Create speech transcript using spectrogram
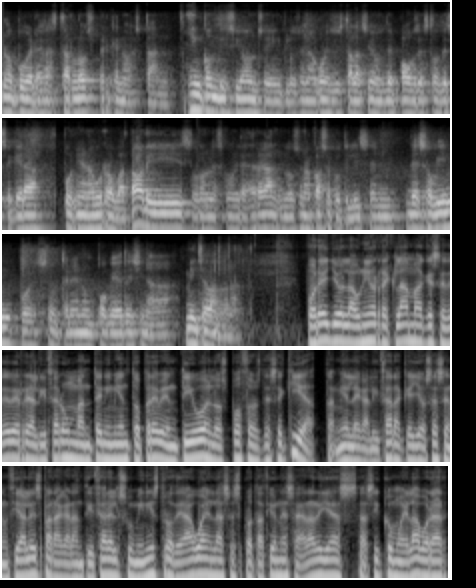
no poder gastar-los perquè no estan en condicions, e inclús en algunes instal·lacions de pous d'estos de sequera, pues, n'hi ha hagut robatoris, o en les comunitats de regals no és una cosa que utilitzen de sovint, pues, ho tenen un poquet així mig abandonat. Por ello, la Unión reclama que se debe realizar un mantenimiento preventivo en los pozos de sequía, también legalizar aquellos esenciales para garantizar el suministro de agua en las explotaciones agrarias, así como elaborar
